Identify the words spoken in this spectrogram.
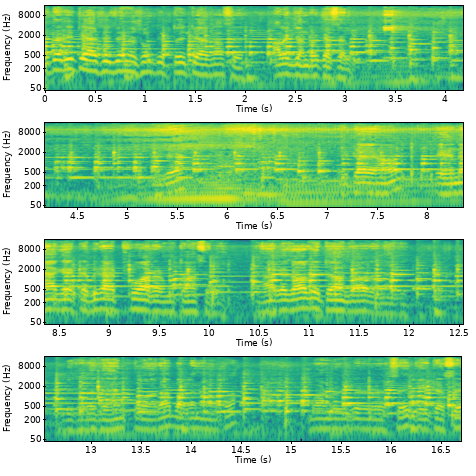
এটার ইতিহাসের জন্য সংক্ষিপ্ত ইতিহাস আছে, আলেকজান্ডার ক্যাসেল। এটা এখন, এখানে আগে একটা বিরাট ফোয়ারার মতো আছে। আগে যাওয়া যেত, এখন যাওয়া যায় না। ভিতরে দেখেন, ফোয়ারা, বাগানের মতো। বাউন্ডারি রাখছে গেট আছে।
